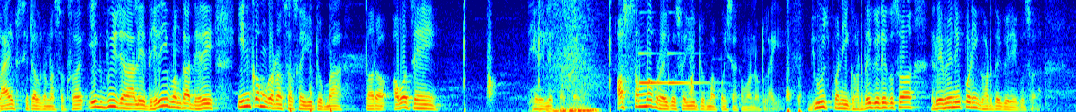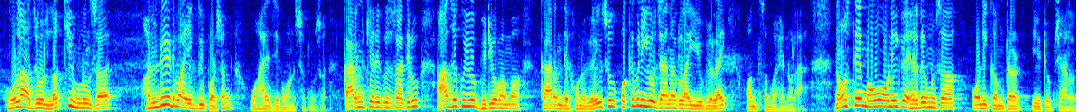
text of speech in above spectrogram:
लाइफ सेटल गर्न सक्छ एक दुईजनाले धेरैभन्दा धेरै इन्कम गर्न सक्छ युट्युबमा तर अब चाहिँ धेरैले सक्दैन। असम्भव रहेको छ युट्युबमा पैसा कमाउनको लागि। भ्युज पनि घट्दै गइरहेको छ रेभेन्यू पनि घट्दै गइरहेको छ। होला जो लक्की हुनुहुन्छ हन्ड्रेडमा एक दुई पर्सेन्ट उहाँले चाहिँ कमाउन सक्नुहुन्छ। कारण के रहेको छ साथीहरू? आजको यो भिडियोमा म कारण देखाउन गएको छु। पक्कै पनि यो जानको लागि यो भिडियोलाई अन्तसम्म हेर्नुहोला। नमस्ते म हो र हेर्दै हुनुहुन्छ अनिक कम्प्युटर युट्युब च्यानल।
